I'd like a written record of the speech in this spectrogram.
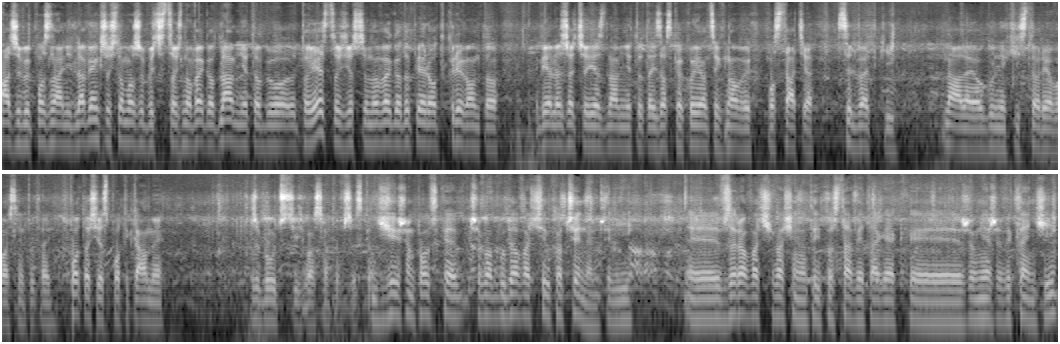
a żeby poznali. Dla większości to może być coś nowego, dla mnie to, było, to jest coś jeszcze nowego, dopiero odkrywam to. Wiele rzeczy jest dla mnie tutaj zaskakujących, nowych, postacie, sylwetki, no ale ogólnie historia właśnie tutaj. Po to się spotykamy, żeby uczcić właśnie to wszystko. Dzisiejszą Polskę trzeba budować tylko czynem, czyli e, wzorować się właśnie na tej postawie, tak jak e, żołnierze wyklęci,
